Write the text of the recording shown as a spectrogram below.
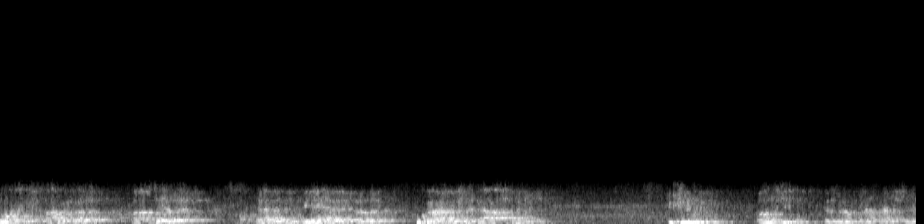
buradaki Afrika'da, Asya'da, efendim Güney Amerika'da bu kadar millete açmıyor. Düşünün. Onun için Özlem Kıran kardeşine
